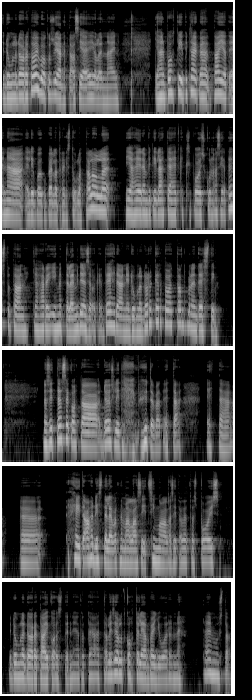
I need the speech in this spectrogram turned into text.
Ja Dumbledore toivoo tosiaan, että asia ei ole näin. Ja hän pohtii, pitääkö taijat enää, eli voiko Bellatrix tulla talolle, ja heidän piti lähteä hetkeksi pois, kun asia testataan. Ja Harry ihmettelee, miten se oikein tehdään, ja Dumbledore kertoo, että on tämmöinen testi, No sitten tässä kohtaa Dursleyt pyytävät, että, että ö, heitä ahdistelevat nämä lasit, simalasit otettaisiin pois. Ja Dumbledore taikoo sitten ne ja toteaa, että olisi ollut kohteliaampaa juoda ne. Tai en muista,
